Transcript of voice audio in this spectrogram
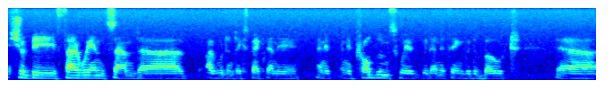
It should be fair winds, and uh, I wouldn't expect any any any problems with with anything with the boat. Uh,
